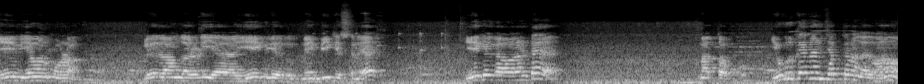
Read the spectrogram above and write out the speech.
ఏం ఏమనుకున్నాం లేదు రామదారెడ్డి ఏకి లేదు నేను బీకిస్తాను. ఏ? ఏకే కావాలంటే నా తప్పు. ఎవరికైనా అని చెప్తున్నాను కదా మనం.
